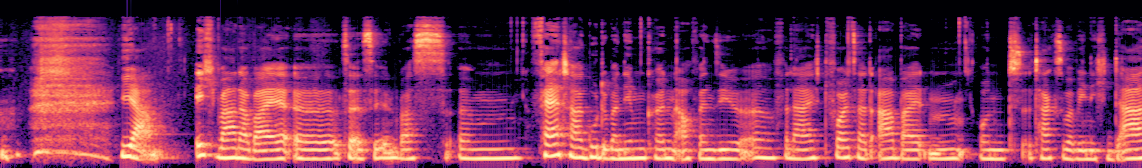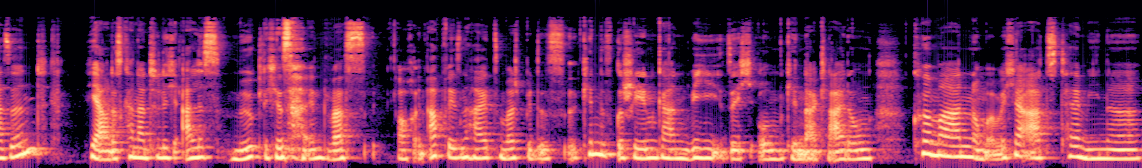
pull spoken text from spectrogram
ja, ich war dabei äh, zu erzählen, was ähm, Väter gut übernehmen können, auch wenn sie äh, vielleicht Vollzeit arbeiten und tagsüber wenig da sind. Ja, und das kann natürlich alles Mögliche sein, was auch in Abwesenheit zum Beispiel des Kindes geschehen kann, wie sich um Kinderkleidung kümmern, um irgendwelche Arzttermine,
